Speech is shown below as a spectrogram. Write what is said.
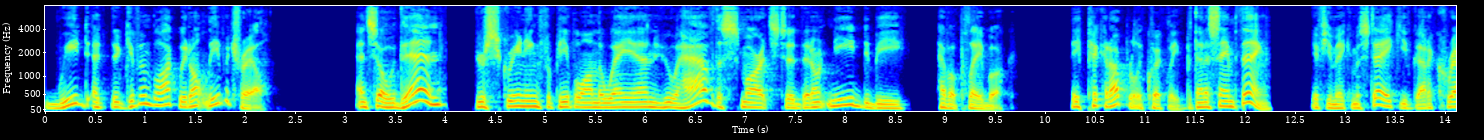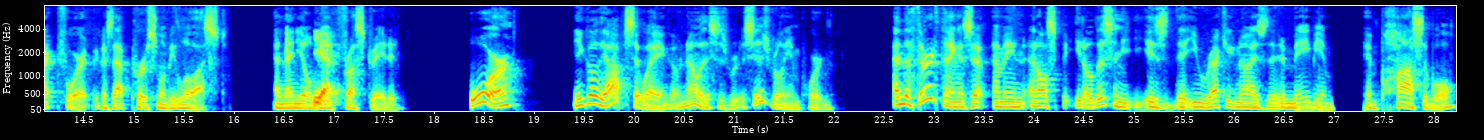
We at the Giving Block, we don't leave a trail and so then you're screening for people on the way in who have the smarts to, they don't need to be, have a playbook. They pick it up really quickly. But then the same thing. If you make a mistake, you've got to correct for it because that person will be lost. And then you'll yeah. be frustrated. Or you go the opposite way and go, no, this is, this is really important. And the third thing is that, I mean, and I'll, you know, listen, is that you recognize that it may be impossible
